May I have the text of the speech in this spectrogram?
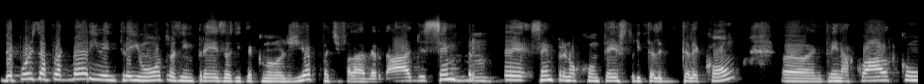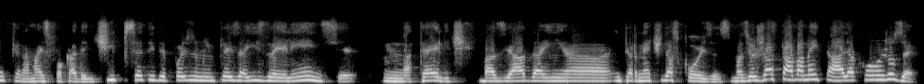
Depois da BlackBerry, eu entrei em outras empresas de tecnologia, para te falar a verdade, sempre, uhum. sempre no contexto de, tele, de telecom. Uh, entrei na Qualcomm, que era mais focada em chipset, e depois numa empresa israelense, Natellite, baseada em uh, internet das coisas. Mas eu já estava na Itália com o José.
